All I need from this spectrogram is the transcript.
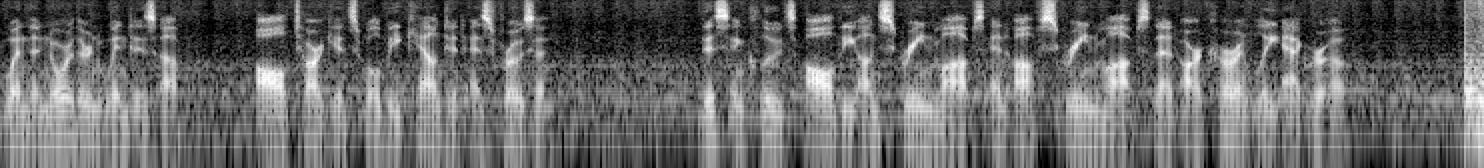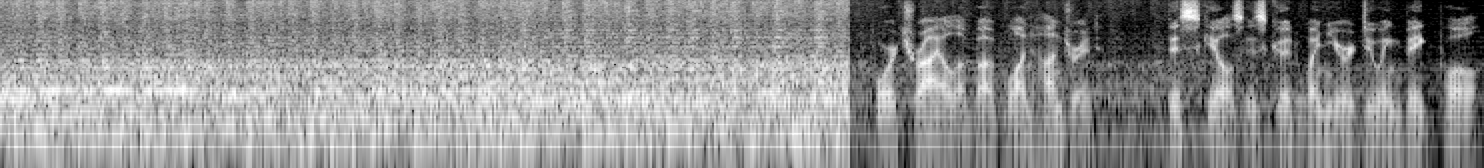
When the northern wind is up, all targets will be counted as frozen. This includes all the on-screen mobs and off-screen mobs that are currently aggro. For trial above 100, this skills is good when you're doing big pull.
